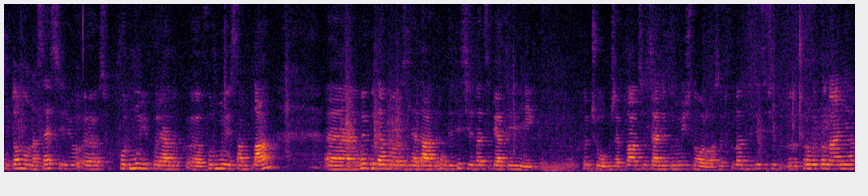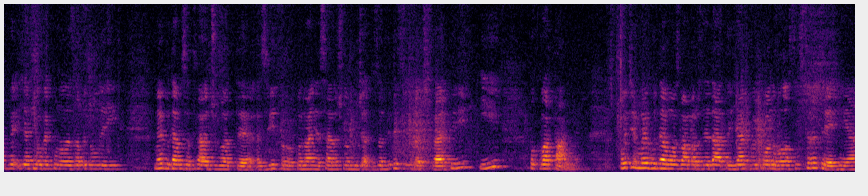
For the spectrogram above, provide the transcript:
І тому на сесію е, формую порядок, е, формую сам план. Е, Ми будемо розглядати на 2025 рік. хто чув вже план соціально-економічного розвитку на 2000 про виконання, як ми виконали за минулий рік. Ми будемо затверджувати звіт про виконання селищного бюджету за 2024 рік і поквартально. Потім ми будемо з вами розглядати, як виконувалася стратегія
